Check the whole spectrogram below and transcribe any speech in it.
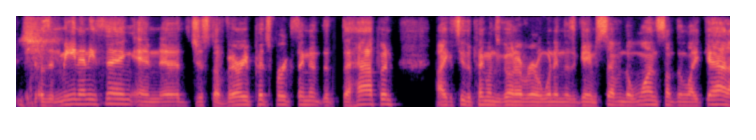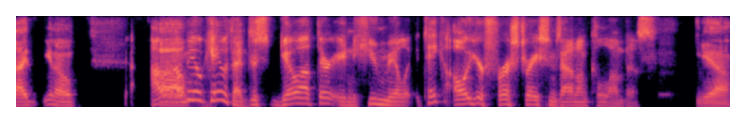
it doesn't mean anything. And it's just a very Pittsburgh thing that, that to happen. I can see the Penguins going over and winning this game seven to one, something like that. I, you know, I'll, I'll be um, okay with that. Just go out there and humiliate. Take all your frustrations out on Columbus. yeah.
